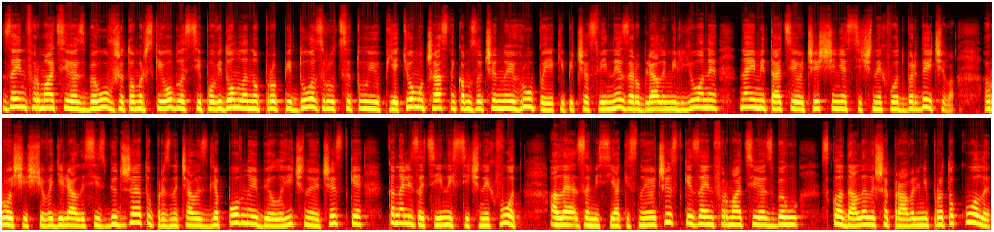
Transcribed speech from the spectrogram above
За інформацією СБУ в Житомирській області повідомлено про підозру, цитую, п'ятьом учасникам злочинної групи, які під час війни заробляли мільйони на імітації очищення стічних вод Бердичева. Гроші, що виділялись із бюджету, призначались для повної біологічної очистки каналізаційних стічних вод. Але замість якісної очистки, за інформацією СБУ, складали лише правильні протоколи,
